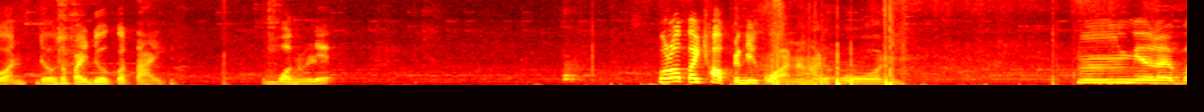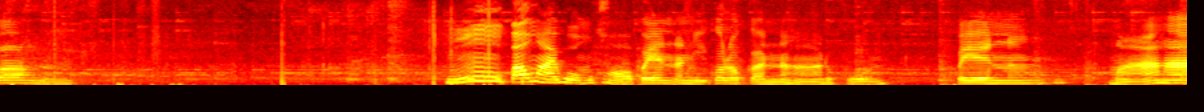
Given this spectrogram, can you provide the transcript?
ก่อน เดี๋ยวสไปเดอร์ก็ตาย ผมว่างั้นแหละพวกเราไปช็อปกันดีกว่านะคะทุกคน อืม มีอะไรบ้างนะอืมเป้าหมายผมขอเป็นอันนี้ก็แล้วกันนะคะทุกคน เป็นหมาฮะ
